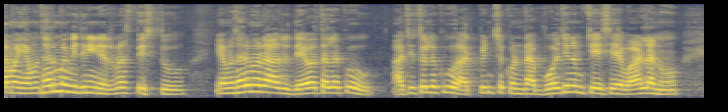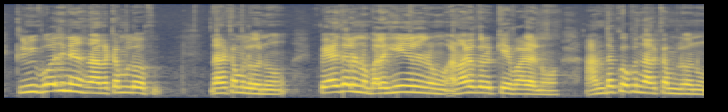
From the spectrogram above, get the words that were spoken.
తమ యమధర్మ విధిని నిర్వర్తిస్తూ యమధర్మరాజు దేవతలకు అతిథులకు అర్పించకుండా భోజనం చేసే వాళ్ళను క్రిమిభోజన నరకంలో నరకంలోను పేదలను బలహీనులను అణగదొరికే వాళ్ళను అందకోప నరకంలోను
